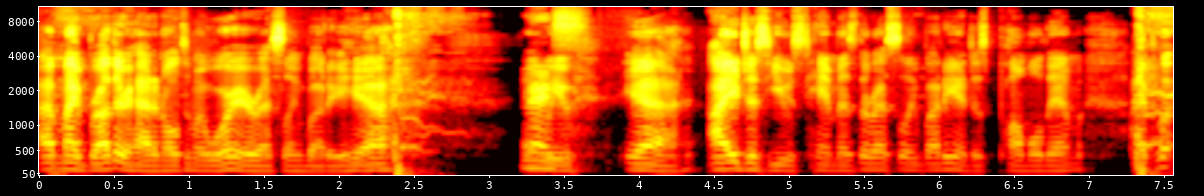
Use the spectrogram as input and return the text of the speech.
I, my brother had an Ultimate Warrior wrestling buddy. Yeah, Nice. Yeah. I just used him as the wrestling buddy and just pummeled him. I put,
